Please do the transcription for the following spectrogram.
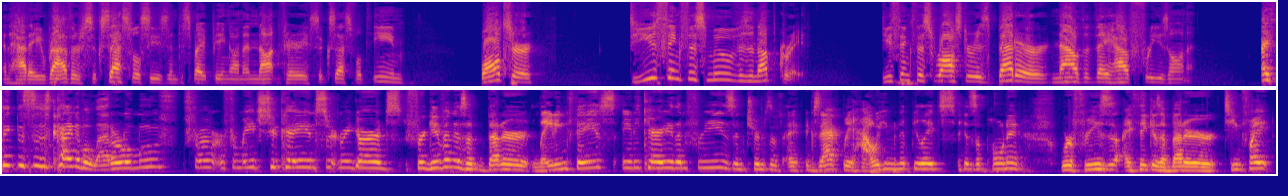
and had a rather successful season despite being on a not very successful team. Walter, do you think this move is an upgrade? Do you think this roster is better now that they have Freeze on it? I think this is kind of a lateral move from from H2K in certain regards. Forgiven is a better laning phase AD carry than Freeze in terms of exactly how he manipulates his opponent. Where Freeze, I think, is a better team fight.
